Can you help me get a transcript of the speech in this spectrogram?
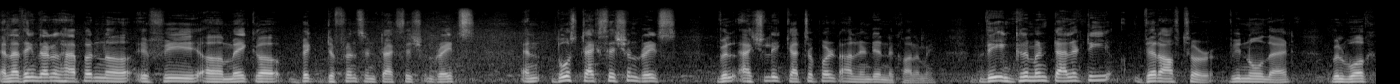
And I think that will happen uh, if we uh, make a big difference in taxation rates. And those taxation rates will actually catapult our Indian economy. The incrementality thereafter, we know that, will work,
